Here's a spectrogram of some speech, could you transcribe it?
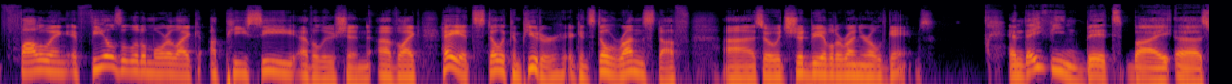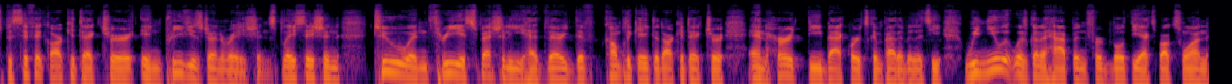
following it feels a little more like a PC evolution of like, hey, it's still a computer. It can still run stuff. Uh, so it should be able to run your old games. And they've been bit by uh, specific architecture in previous generations. PlayStation 2 and 3 especially had very diff- complicated architecture and hurt the backwards compatibility. We knew it was going to happen for both the Xbox One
